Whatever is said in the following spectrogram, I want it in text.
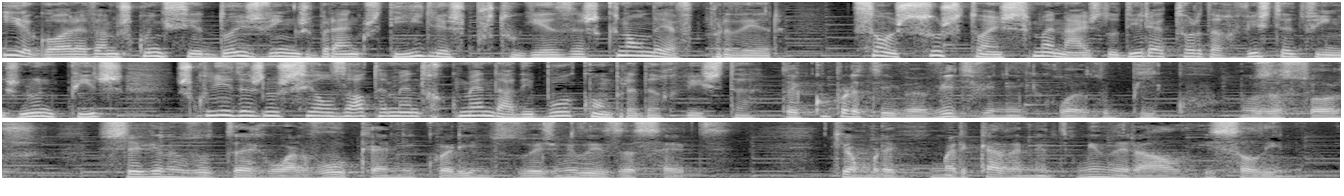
E agora vamos conhecer dois vinhos brancos de ilhas portuguesas que não deve perder. São as sugestões semanais do diretor da revista de vinhos, Nuno Pires, escolhidas nos selos altamente recomendado e boa compra da revista. Da cooperativa vitivinícola do Pico, nos Açores, chega-nos o terroir vulcânico Arinto 2017 que é um branco marcadamente mineral e salino.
